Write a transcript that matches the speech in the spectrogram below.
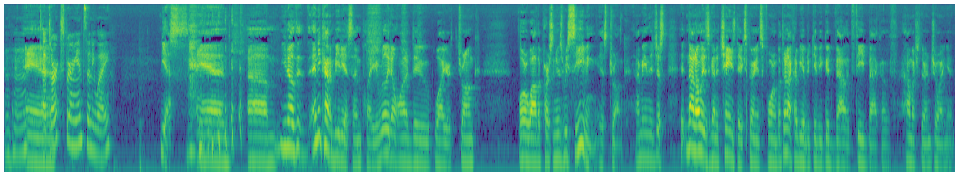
And That's our experience anyway. Yes, and um, you know the, any kind of BDSM play you really don't want to do while you're drunk or while the person who's receiving is drunk. I mean, it just it not only is it going to change the experience for them, but they're not going to be able to give you good, valid feedback of how much they're enjoying it.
